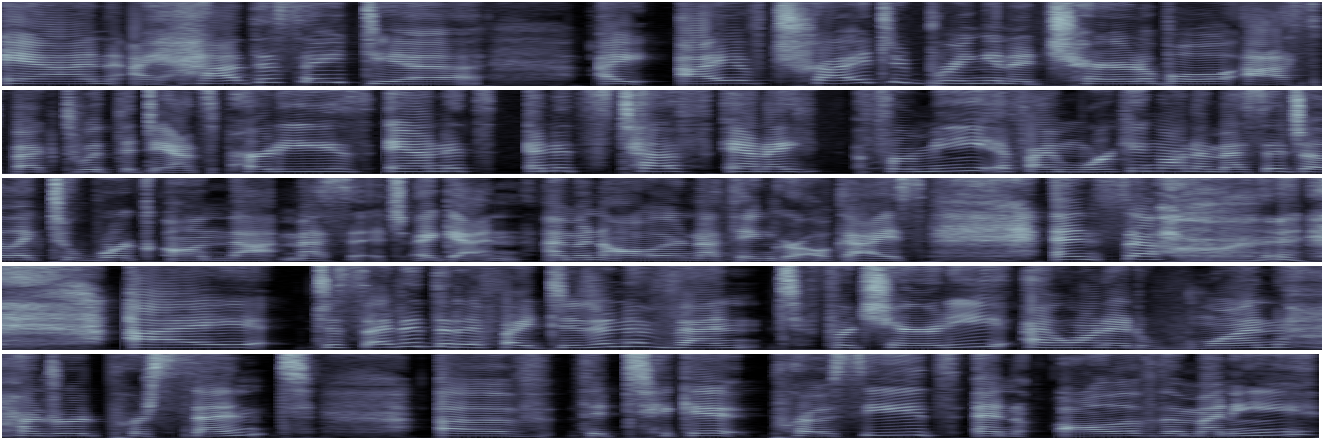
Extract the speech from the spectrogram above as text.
And I had this idea I I have tried to bring in a charitable aspect with the dance parties and it's and it's tough and I for me if I'm working on a message I like to work on that message. Again, I'm an all or nothing girl, guys. And so I decided that if I did an event for charity, I wanted 100% of the ticket proceeds and all of the money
